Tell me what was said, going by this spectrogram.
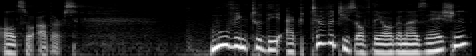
also others. Moving to the activities of the organization,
